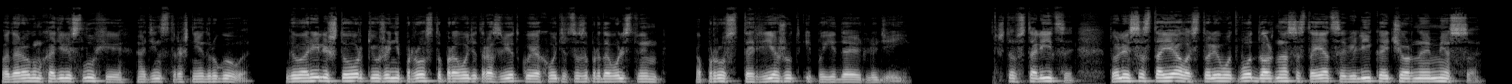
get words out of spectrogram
По дорогам ходили слухи, один страшнее другого. Говорили, что орки уже не просто проводят разведку и охотятся за продовольствием, а просто режут и поедают людей. Что в столице то ли состоялась, то ли вот-вот должна состояться великая черная месса,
